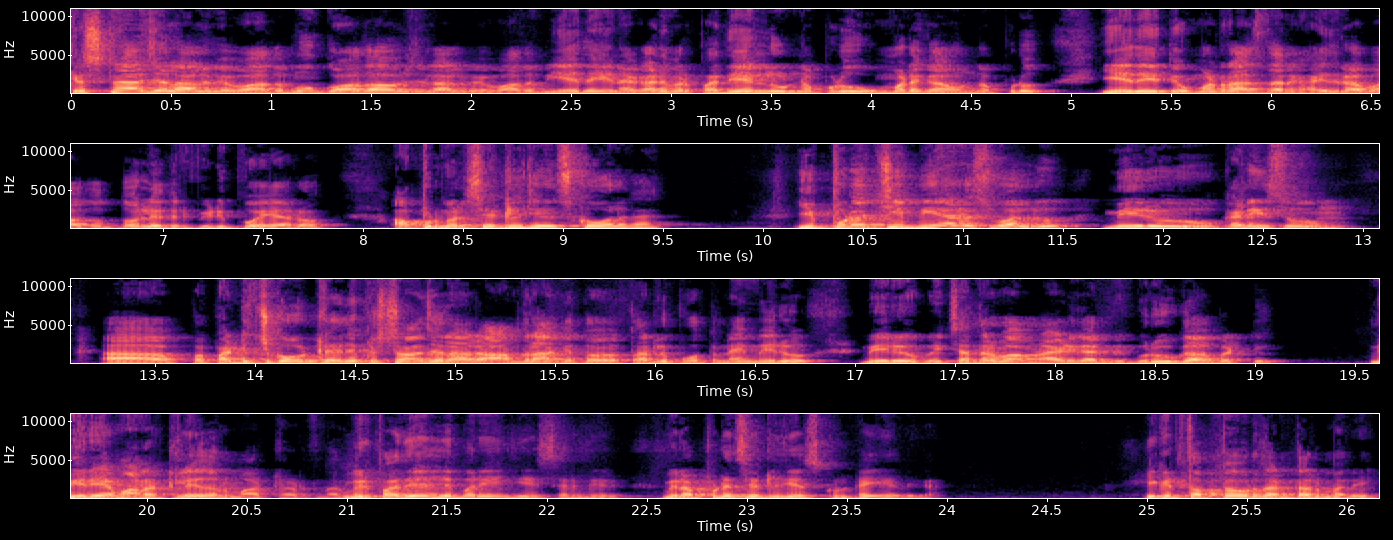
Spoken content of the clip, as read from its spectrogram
కృష్ణా జలాల వివాదము గోదావరి జలాల వివాదం ఏదైనా కానీ మరి పదేళ్ళు ఉన్నప్పుడు ఉమ్మడిగా ఉన్నప్పుడు ఏదైతే ఉమ్మడి రాజధాని హైదరాబాద్ ఉందో లేదంటే విడిపోయారో అప్పుడు మరి సెటిల్ చేసుకోవాలిగా? ఇప్పుడు వచ్చి బీఆర్ఎస్ వాళ్ళు మీరు కనీసం పట్టించుకోవట్లేదు కృష్ణా జలాలు ఆంధ్రాకి తో- తరలిపోతున్నాయి మీరు మీరు మీ చంద్రబాబు నాయుడు గారు మీ గురువు కాబట్టి మీరేం అనట్లేదు అని మాట్లాడుతున్నారు. మీరు పదేళ్ళు మరి ఏం చేశారు మీరు? మీరు అప్పుడే సెటిల్ చేసుకుంటే అయ్యేదిగా. ఇక్కడ తప్పు ఎవరిది అంటారు మరి.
